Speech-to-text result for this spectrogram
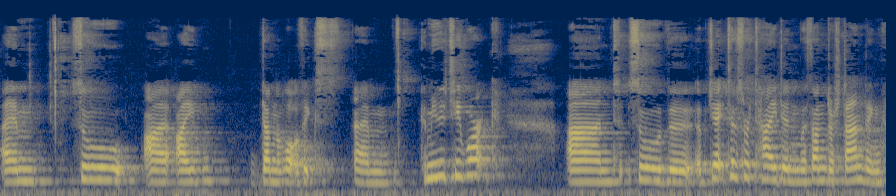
Um, so I, I've done a lot of ex, um, community work, and so the objectives were tied in with understanding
